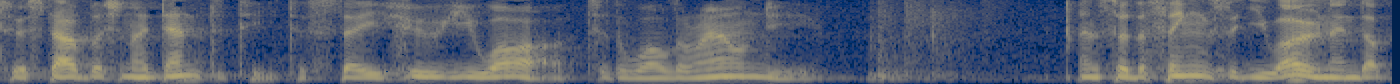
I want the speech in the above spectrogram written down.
to establish an identity, to say who you are to the world around you. And so the things that you own end up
